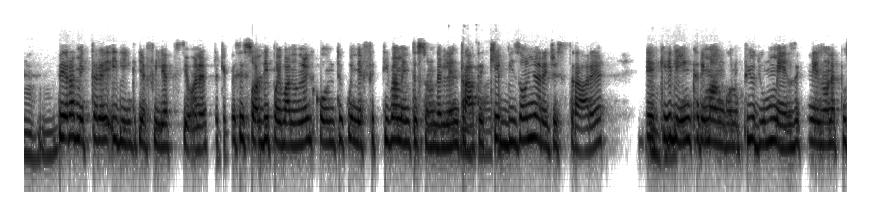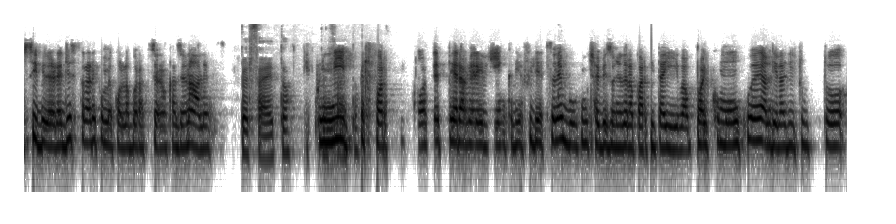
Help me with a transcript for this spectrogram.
mm-hmm. per mettere i link di affiliazione, perché questi soldi poi vanno nel conto e quindi effettivamente sono delle entrate okay. che bisogna registrare e mm-hmm. che i link rimangono più di un mese, quindi non è possibile registrare come collaborazione occasionale. Perfetto. E quindi perfetto. per forza di cose, per avere il link di affiliazione booking c'è bisogno della partita IVA. Poi comunque, al di là di tutto,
